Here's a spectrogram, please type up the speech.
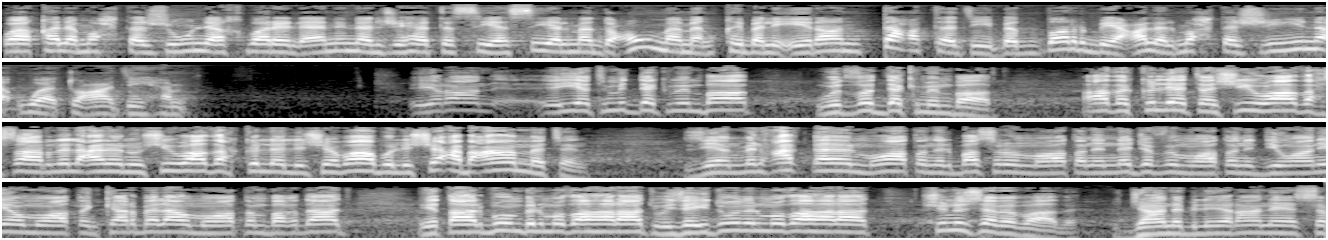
وقال محتجون لأخبار الآن أن الجهات السياسية المدعومة من قبل إيران تعتدي بالضرب على المحتجين وتعاديهم. إيران هي تمدك من باب وتضدك من باب. هذا كله شيء واضح صار للعلن وشيء واضح كله للشباب وللشعب عامة. زين من حق المواطن البصري والمواطن النجفي ومواطن الديوانيه ومواطن كربلاء ومواطن بغداد يطالبون بالمظاهرات ويزيدون المظاهرات. شنو سبب هذا؟ الجانب الايراني هسه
